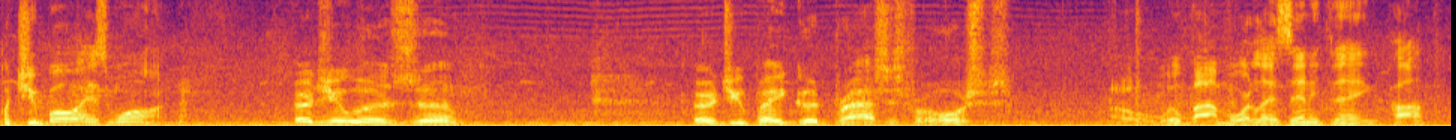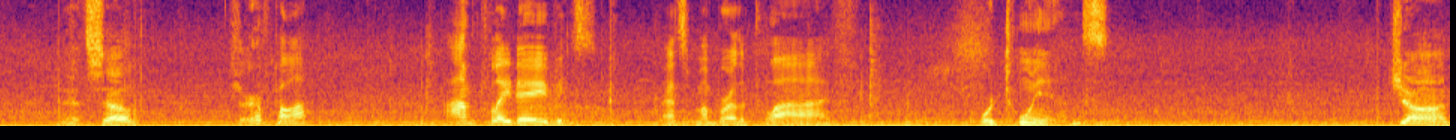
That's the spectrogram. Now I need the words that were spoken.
What you boys want? Heard you was, uh... Heard you pay good prices for horses. Oh, we'll buy more or less anything, Pop. That so? Sure, Pop. I'm Clay Davies. That's my brother Clive. We're twins. John,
